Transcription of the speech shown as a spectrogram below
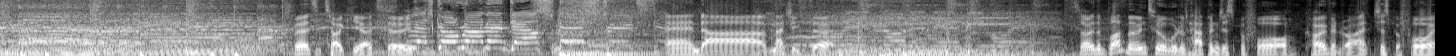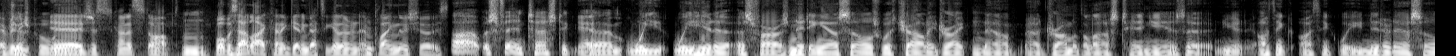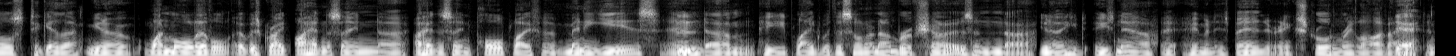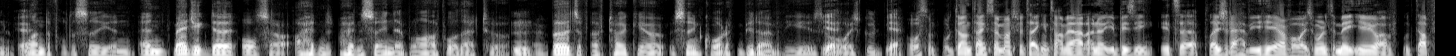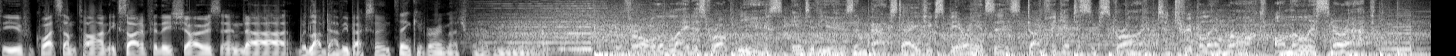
Birds of Tokyo too. Let's go running down Smith Street. and uh, Magic Dirt. So the Blood Moon tour would have happened just before COVID, right? Just before everything. before, yeah, yes. just kind of stopped. What was that like? Kind of getting back together and, and playing those shows. Oh, it was fantastic. Yeah. Um, we we hit a, as far as knitting ourselves with Charley Drayton, our, drummer, the last ten years. Uh, you know, I think I think we knitted ourselves together. You know, one more level. It was great. I hadn't seen uh, I hadn't seen Paul play for many years, and um, he played with us on a number of shows. And uh, you know, he, he's now uh, him and his band are an extraordinary live act, Yeah, and yeah. wonderful to see. And and Magic Dirt also. I hadn't I hadn't seen them live for that tour. Uh, Birds of, of Tokyo seen quite a bit over the years. They're Yeah. always good. Yeah, awesome. Well, Don, thanks so much for taking time out. I know you're busy. It's a pleasure to have you here. I've always wanted to meet you. I've looked up for you for quite some time. Excited for these shows, and uh, would love to have you back soon. Thank you very much for having me. For all the latest rock news, interviews, and backstage experiences, don't forget to subscribe to Triple M Rock on the Listener app.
